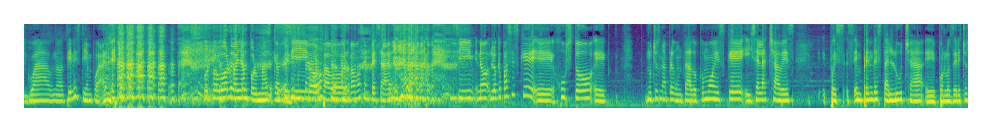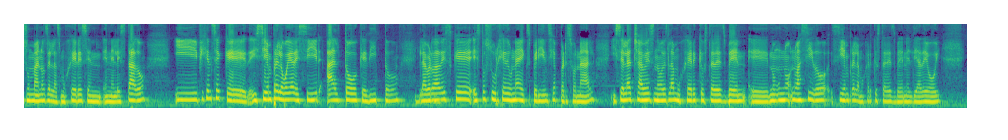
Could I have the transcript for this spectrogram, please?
Wow, no, tienes tiempo. por favor, vayan por más café. Sí, por favor, vamos a empezar. sí, no, lo que pasa es que eh, justo eh, muchos me han preguntado cómo es que Isela Chávez pues emprende esta lucha eh, por los derechos humanos de las mujeres en, en el Estado. Y fíjense que, y siempre lo voy a decir alto, quedito, la verdad es que esto surge de una experiencia personal. Isela Chávez no es la mujer que ustedes ven, eh, no, no, ha sido siempre la mujer que ustedes ven el día de hoy.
